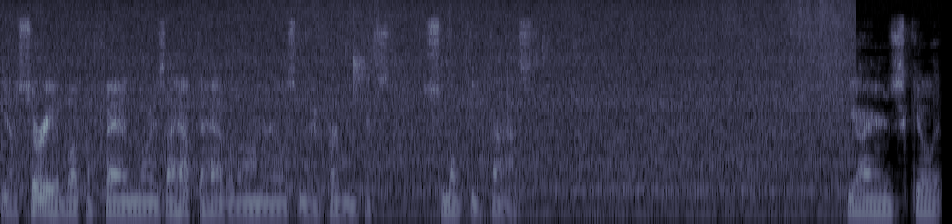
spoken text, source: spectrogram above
Yeah, sorry about the fan noise. I have to have it on or else my apartment gets smoky fast. The iron skillet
